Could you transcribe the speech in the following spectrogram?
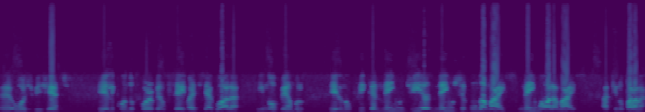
é, hoje vigente, ele quando for vencer, e vai ser agora em novembro, ele não fica nem um dia, nem um segundo a mais, nem uma hora a mais aqui no Paraná.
